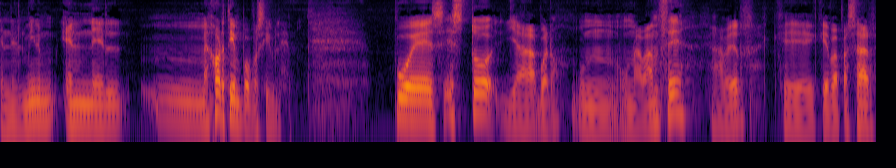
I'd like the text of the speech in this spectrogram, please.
en el, en el mejor tiempo posible. Pues esto ya, bueno, un, avance, a ver qué, va a pasar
